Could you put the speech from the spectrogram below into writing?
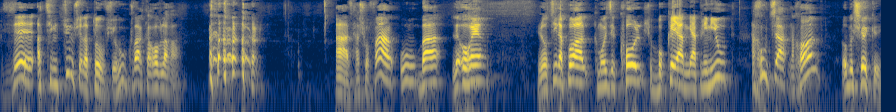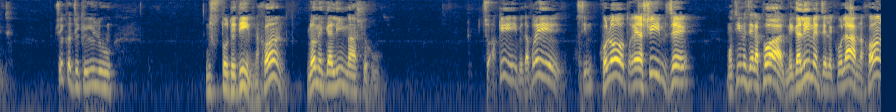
זה הצמצום של הטוב, שהוא כבר קרוב לרע. אז השופר הוא בא לעורר, להוציא לפועל כמו איזה קול שבוקע מהפנימיות החוצה, נכון? לא בשקט. שקט זה כאילו מסתודדים, נכון? לא מגלים משהו. צועקים, מדברים, עושים קולות, רעשים, זה, מוצאים את זה לפועל, מגלים את זה לכולם, נכון?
